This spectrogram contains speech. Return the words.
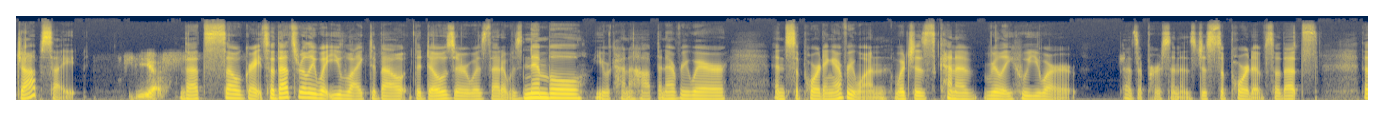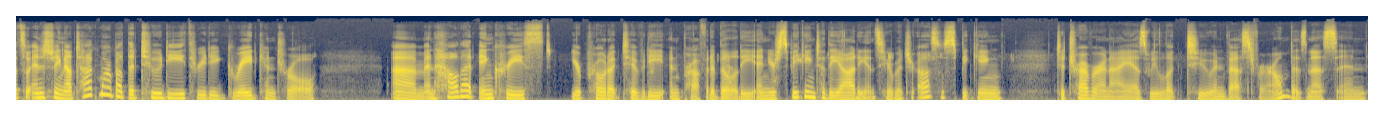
job site. Yes. That's so great. So that's really what you liked about the dozer was that it was nimble, you were kind of hopping everywhere and supporting everyone, which is kind of really who you are as a person is just supportive. So that's that's so interesting. Now talk more about the 2D, 3D grade control um, and how that increased your productivity and profitability. And you're speaking to the audience here, but you're also speaking to Trevor and I as we look to invest for our own business in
